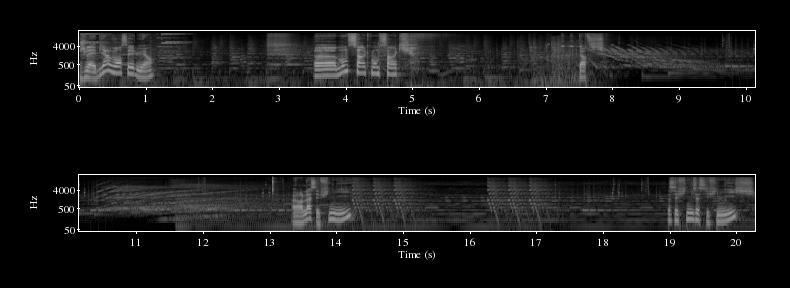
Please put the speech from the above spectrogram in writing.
Je l'avais bien avancé, lui. Hein. Euh, monde 5, monde 5. Parti. Alors là, c'est fini. Ça c'est fini, ça c'est fini.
